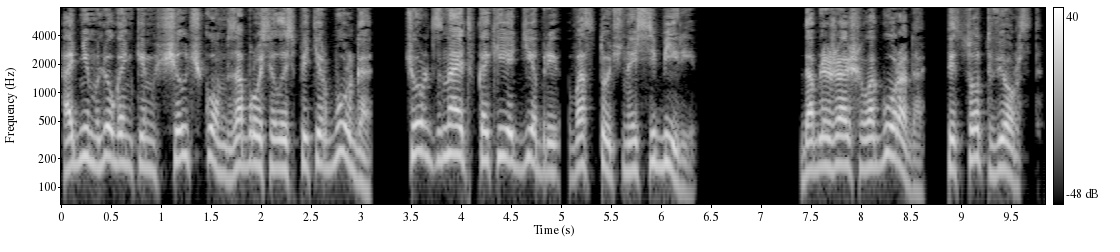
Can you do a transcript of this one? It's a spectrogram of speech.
одним легоньким щелчком забросил из Петербурга, черт знает в какие дебри Восточной Сибири. До ближайшего города 500 верст.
